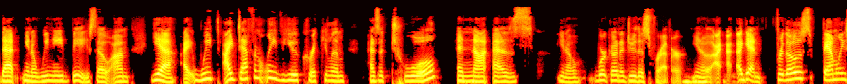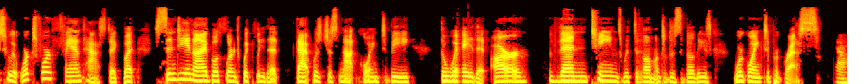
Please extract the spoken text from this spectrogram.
that, you know, we need be. So, um, yeah, I, we, I definitely view curriculum as a tool and not as you know we're going to do this forever you know I, I, again for those families who it works for fantastic but cindy and i both learned quickly that that was just not going to be the way that our then teens with developmental disabilities were going to progress. Yeah.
